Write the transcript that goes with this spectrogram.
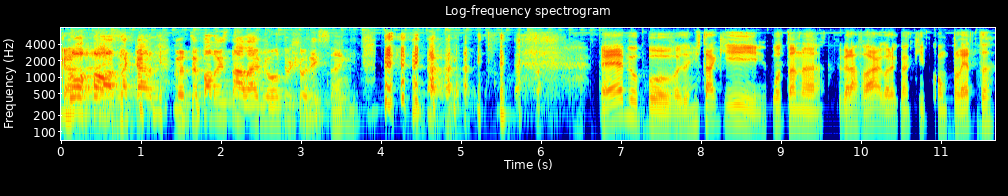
Caralho. Nossa, cara, quando você falou isso na live ontem, eu chorei sangue. É, meu povo, a gente tá aqui voltando a gravar agora com a equipe completa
